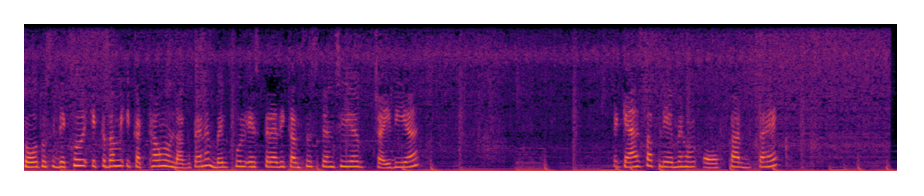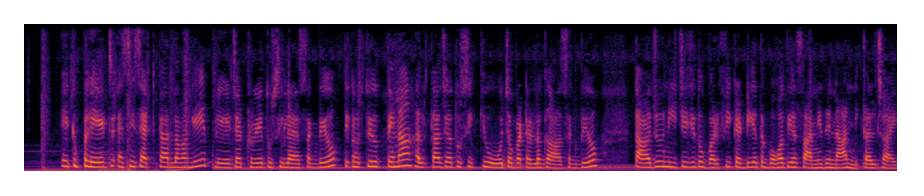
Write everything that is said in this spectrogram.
ਸੋ ਤੁਸੀਂ ਦੇਖੋ, ਇੱਕਦਮ ਇਕੱਠਾ ਹੋਣ ਲੱਗ ਪਿਆ ਨਾ, ਬਿਲਕੁਲ ਇਸ ਤਰ੍ਹਾਂ ਦੀ ਕੰਸਿਸਟੈਂਸੀ ਹੈ, ਚਾਹੀਦੀ ਹੈ। ਤੇ ਗੈਸ ਦਾ ਫਲੇਮ ਮੈਂ ਹੁਣ ਆਫ ਕਰ ਦਿੱਤਾ ਹੈ। ਇੱਕ ਪਲੇਟ ਅਸੀਂ ਸੈੱਟ ਕਰ ਲਵਾਂਗੇ ਪਲੇਟ ਜਾਂ ਟਰੇ ਤੁਸੀਂ ਲੈ ਸਕਦੇ ਹੋ, ਤੇ ਉਸ ਦੇ ਉੱਤੇ ਨਾ ਹਲਕਾ ਜਿਹਾ ਤੁਸੀਂ ਘਿਓ ਜਾਂ ਬਟਰ ਲਗਾ ਸਕਦੇ ਹੋ, ਤਾਂ ਜੋ ਨੀਚੇ ਜਦੋਂ ਬਰਫੀ ਕੱਢੀ ਹੈ, ਤੇ ਬਹੁਤ ਹੀ ਆਸਾਨੀ ਦੇ ਨਾਲ ਨਿਕਲ ਜਾਏ।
